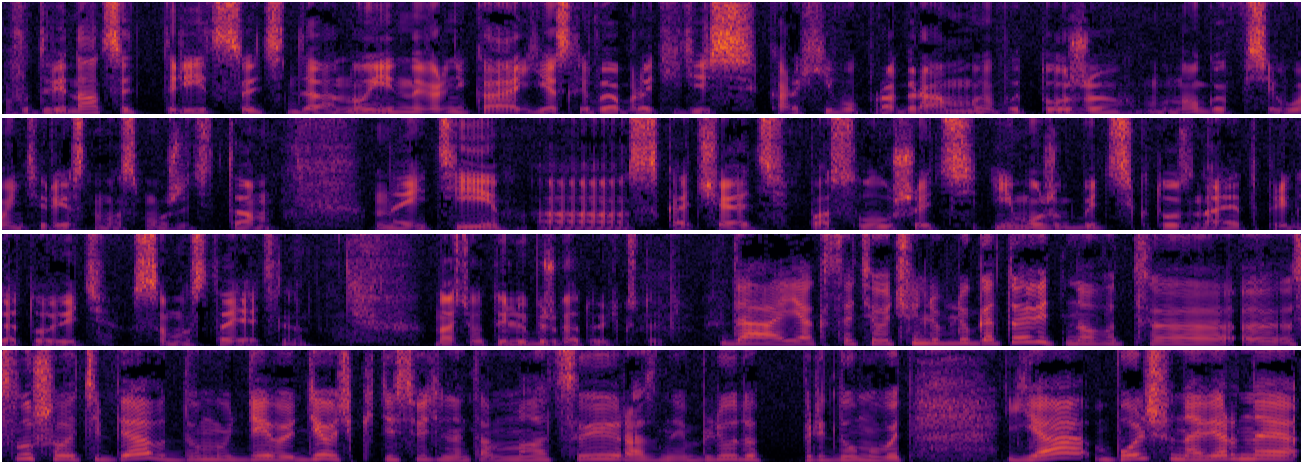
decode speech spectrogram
В 12.30, да. Ну и наверняка, если вы обратитесь к архиву программы, вы тоже много всего интересного сможете там найти, э, скачать, послушать и, может быть, кто знает, приготовить самостоятельно. Настя, вот ты любишь готовить, кстати? Да, я, кстати, очень люблю готовить, но вот э, э слушала тебя, вот думаю, дев, девочки действительно там молодцы, разные блюда придумывают. Я больше, наверное,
